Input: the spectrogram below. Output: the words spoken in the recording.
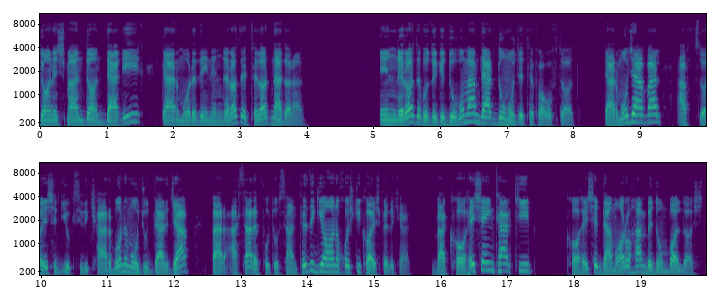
دانشمندان دقیق در مورد این انقراض اطلاعات ندارند. انقراض بزرگ دوم هم در دو موج اتفاق افتاد. در موج اول افزایش دیوکسید کربن موجود در جو بر اثر فتوسنتز گیاهان خشکی کاهش پیدا کرد و کاهش این ترکیب کاهش دما رو هم به دنبال داشت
